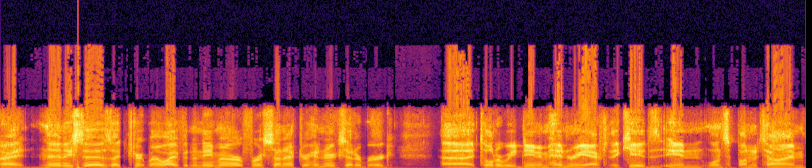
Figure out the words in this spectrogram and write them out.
all right. And then he says, I tricked my wife into naming our first son after Henrik Zetterberg. Uh, I told her we'd name him Henry after the kids in Once Upon a Time.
